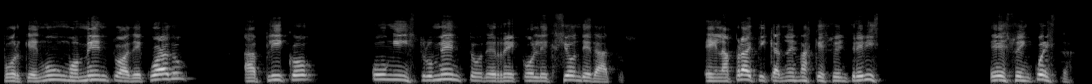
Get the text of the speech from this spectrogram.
porque en un momento adecuado aplico un instrumento de recolección de datos. En la práctica no es más que su entrevista, es su encuesta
